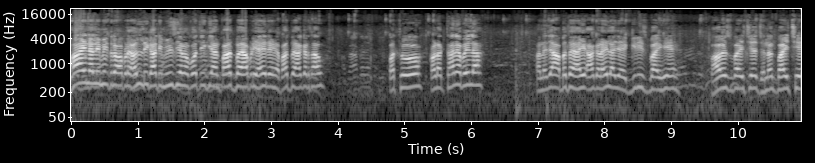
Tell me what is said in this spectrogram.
ફાઇનલી મિત્રો આપણે હલ્દી ઘાટી મ્યુઝિયમ પહોંચી ગયા પાથભાઈ આપણી આવી રહ્યા પાથભાઈ આગળ થાવ. પથ્થુ કડક થાને પહેલા અને જા બધા આગળ આવેલા જાય. ગિરીશભાઈ છે ભાવેશભાઈ છે જનકભાઈ છે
